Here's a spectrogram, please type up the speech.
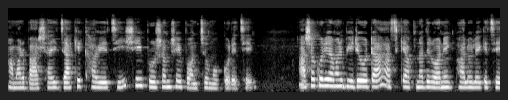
আমার বাসায় যাকে খাওয়িয়েছি সেই প্রশংসায় পঞ্চমুখ করেছে। আশা করি আমার ভিডিওটা আজকে আপনাদের অনেক ভালো লেগেছে।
